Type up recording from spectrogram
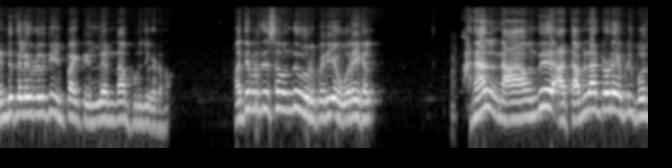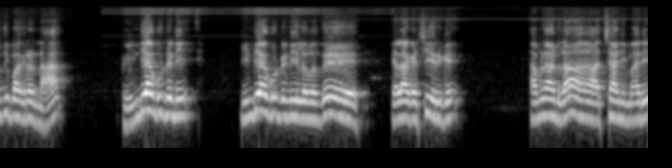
ரெண்டு தலைவர்களுக்கும் இம்பாக்ட் இல்லைன்னு தான் புரிஞ்சுக்கிடணும். மத்திய பிரதேசம் வந்து ஒரு பெரிய உரைகள். ஆனால் நான் வந்து தமிழ்நாட்டோட எப்படி பொருத்தி பார்க்குறேன்னா இப்போ இந்தியா கூட்டணி இந்தியா கூட்டணியில வந்து எல்லா கட்சியும் இருக்கு. தமிழ்நாடு தான் அச்சாணி மாதிரி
